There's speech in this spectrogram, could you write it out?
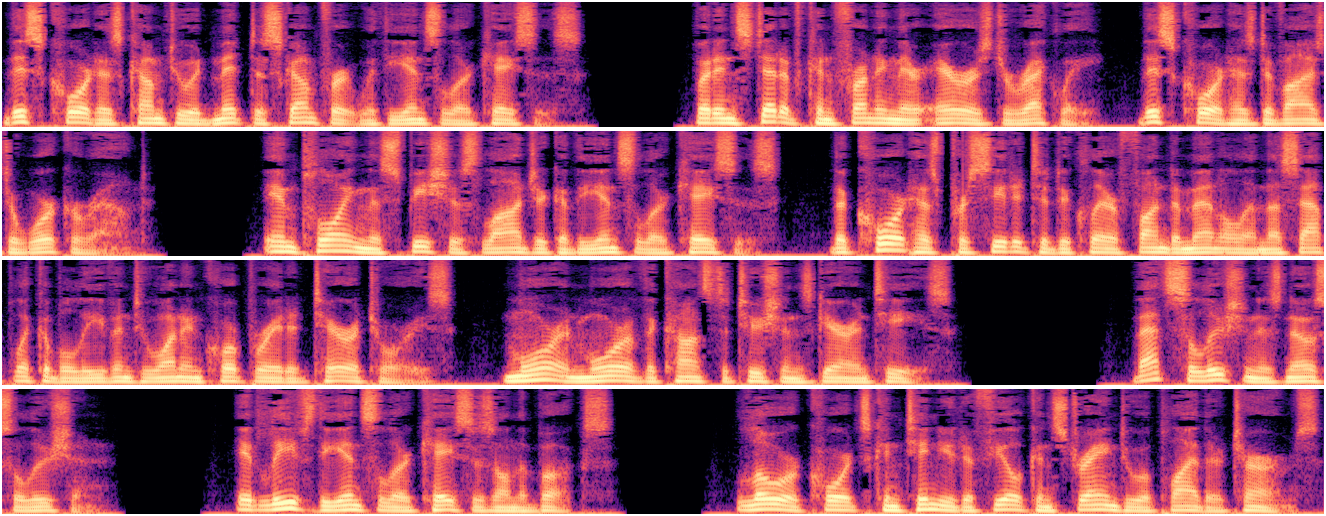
this court has come to admit discomfort with the insular cases. But instead of confronting their errors directly, this court has devised a workaround. Employing the specious logic of the insular cases, the court has proceeded to declare fundamental and thus applicable even to unincorporated territories, more and more of the Constitution's guarantees. That solution is no solution. It leaves the insular cases on the books. Lower courts continue to feel constrained to apply their terms.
